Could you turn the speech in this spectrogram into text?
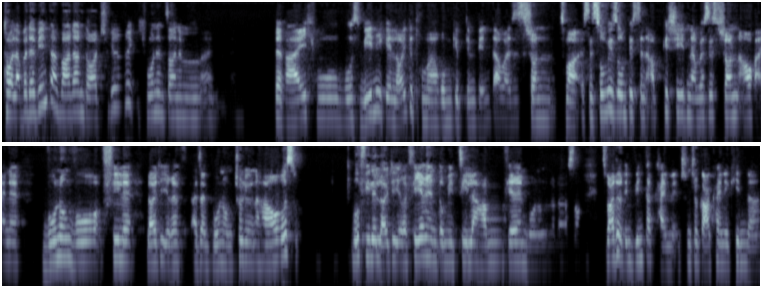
toll. Aber der Winter war dann dort schwierig. Ich wohne in so einem Bereich, wo, wo es wenige Leute drumherum gibt im Winter, weil es ist schon zwar, es ist sowieso ein bisschen abgeschieden, aber es ist schon auch eine Wohnung, wo viele Leute ihre, also Wohnung, Entschuldigung, ein Haus, wo viele Leute ihre Feriendomizile haben, Ferienwohnungen oder so. Es war dort im Winter kein Mensch und schon gar keine Kinder.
